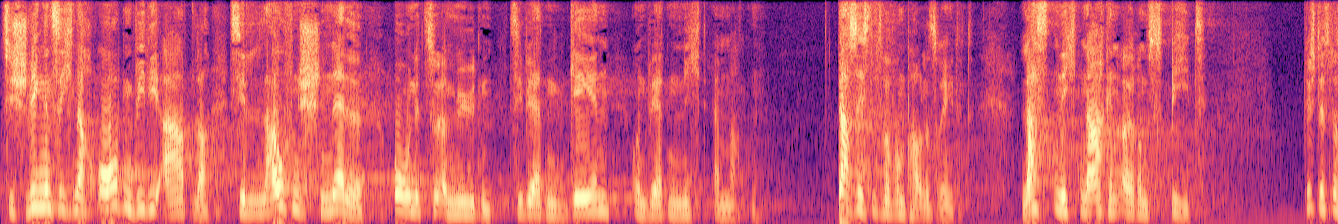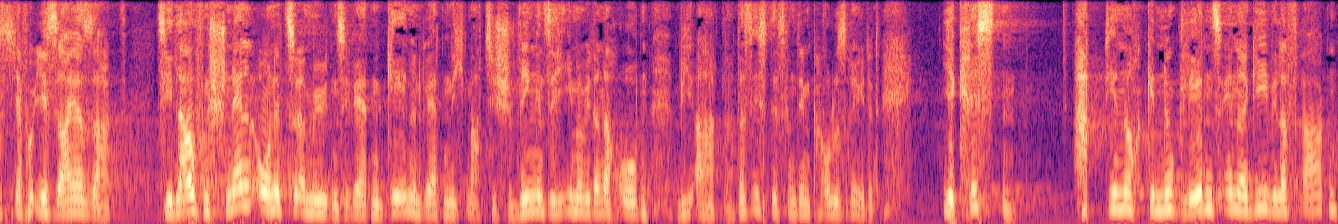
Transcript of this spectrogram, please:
Sie schwingen sich nach oben wie die Adler. Sie laufen schnell ohne zu ermüden. Sie werden gehen und werden nicht ermatten. Das ist es, wovon Paulus redet. Lasst nicht nach in eurem Speed. Das ist das, was ja vor Jesaja sagt. Sie laufen schnell, ohne zu ermüden. Sie werden gehen und werden nicht matt. Sie schwingen sich immer wieder nach oben wie Adler. Das ist es, von dem Paulus redet. Ihr Christen, habt ihr noch genug Lebensenergie, will er fragen?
